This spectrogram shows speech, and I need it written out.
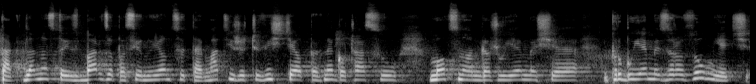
Tak, dla nas to jest bardzo pasjonujący temat i rzeczywiście od pewnego czasu mocno angażujemy się i próbujemy zrozumieć,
